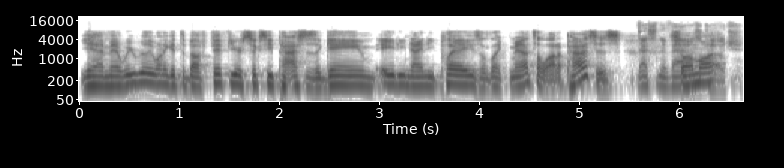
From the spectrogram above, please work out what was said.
yeah, man, we really want to get to about 50 or 60 passes a game, 80, 90 plays. I was like, man, that's a lot of passes. That's Nevada's so on, coach.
